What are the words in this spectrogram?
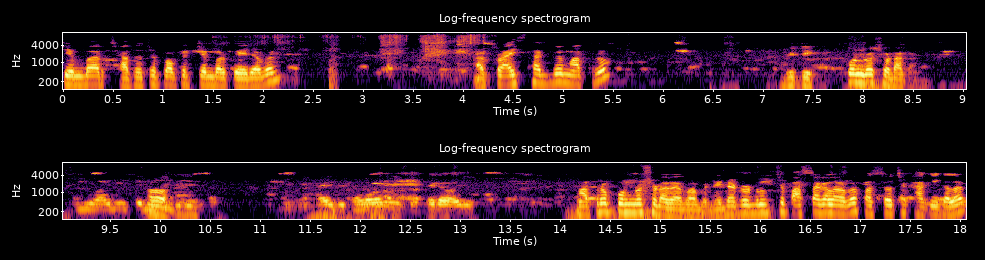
চেম্বার সাথে হচ্ছে পকেট চেম্বার পেয়ে যাবেন। আর প্রাইস থাকবে মাত্র পনেরোশো টাকা। মাত্র পনেরোশো টাকায় পাবেন। এটা টোটাল হচ্ছে পাঁচটা কালার হবে। ফার্স্টে হচ্ছে খাকি কালার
